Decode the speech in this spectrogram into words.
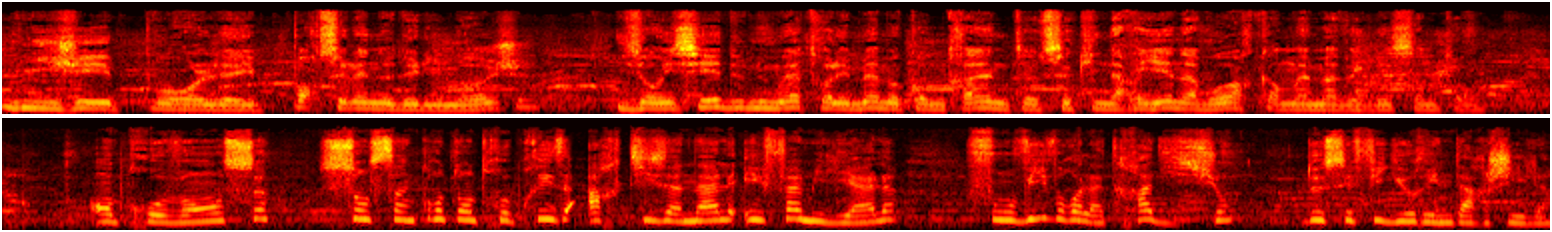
unigée pour les porcelaines de Limoges. Ils ont essayé de nous mettre les mêmes contraintes, ce qui n'a rien à voir quand même avec les santons. En Provence, 150 entreprises artisanales et familiales font vivre la tradition de ces figurines d'argile.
